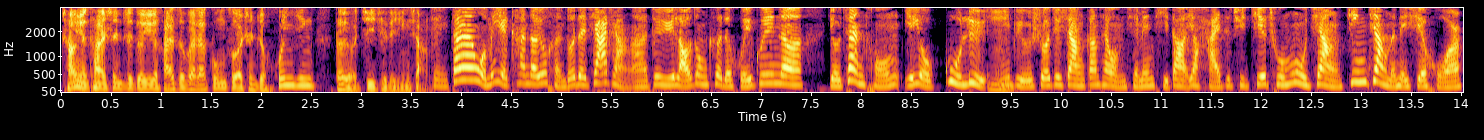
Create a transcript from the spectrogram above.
长远看，甚至对于孩子未来工作甚至婚姻都有积极的影响。对，当然我们也看到有很多的家长啊，对于劳动课的回归呢，有赞同，也有顾虑。你比如说，就像刚才我们前面提到，要孩子去接触木匠、金匠的那些活儿，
